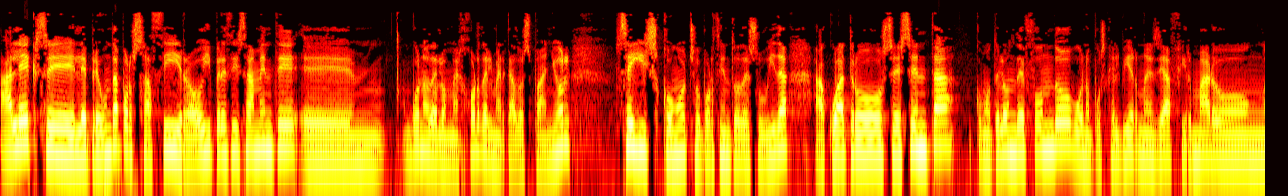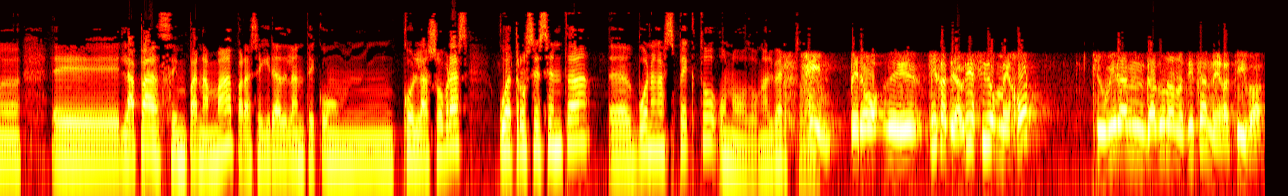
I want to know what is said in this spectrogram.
Alex eh, le pregunta por SACIR. Hoy precisamente, eh, bueno, de lo mejor del mercado español, 6,8% de subida a 4,60 como telón de fondo, bueno, pues que el viernes ya firmaron eh, la paz en Panamá para seguir adelante con las obras. 460, eh, ¿buen aspecto o no, don Alberto? Sí, pero eh, fíjate, habría sido mejor que hubieran dado una noticia negativa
